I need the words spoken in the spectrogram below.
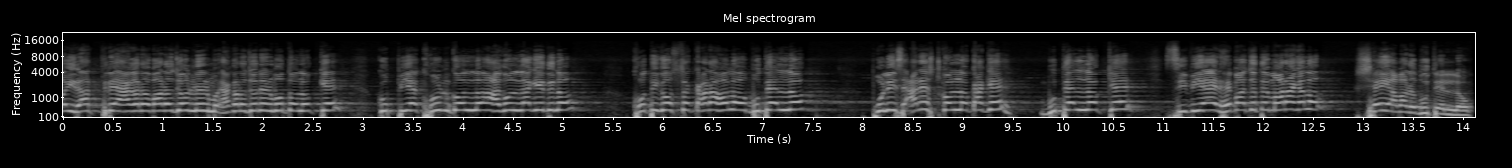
ওই রাত্রে এগারো বারো জনের এগারো জনের মতো লোককে কুপিয়ে খুন করল, আগুন লাগিয়ে দিল। ক্ষতিগ্রস্ত কারা হলো? বুতের লোক। পুলিশ অ্যারেস্ট করল কাকে? বুতের লোককে। সিবিআইয়ের হেফাজতে মারা গেল। সেই আবার বুতের লোক।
